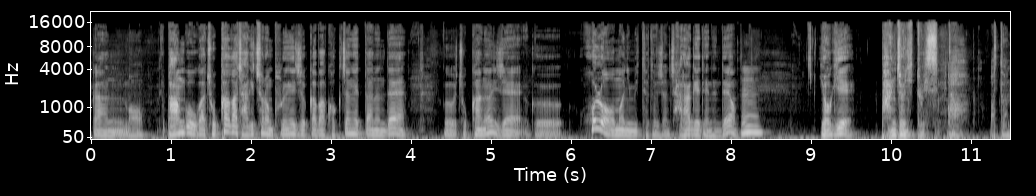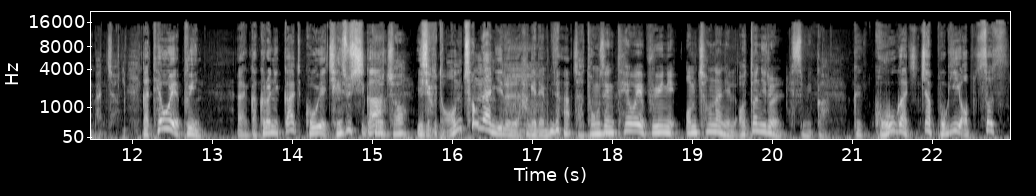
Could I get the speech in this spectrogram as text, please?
그러니까 뭐 방고가 조카가 자기처럼 불행해질까봐 걱정했다는데 그 조카는 이제 그 홀로 어머니 밑에서 이제 자라게 되는데요. 음. 여기에 반전이 또 있습니다. 아, 어떤 반전? 그러니까 테오의 부인, 그러니까 그러니까 고흐의 제수 씨가 그렇죠. 이제부터 엄청난 일을 하게 됩니다. 자, 동생 테오의 부인이 엄청난 일, 어떤 일을 했습니까? 그 고흐가 진짜 복이 없었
